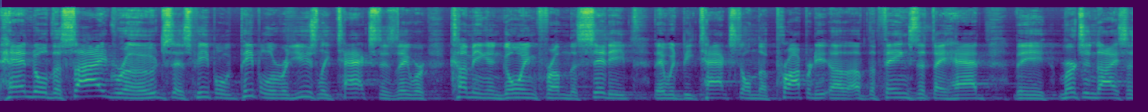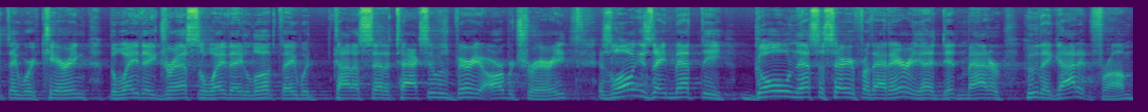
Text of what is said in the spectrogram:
handle the side roads as people, people were usually taxed as they were coming and going from the city. They would be taxed on the property uh, of the things that they had, the merchandise that they were carrying, the way they dressed, the way they looked. They would kind of set a tax. It was very arbitrary. As long as they met the goal necessary for that area, it didn't matter who they got it from.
